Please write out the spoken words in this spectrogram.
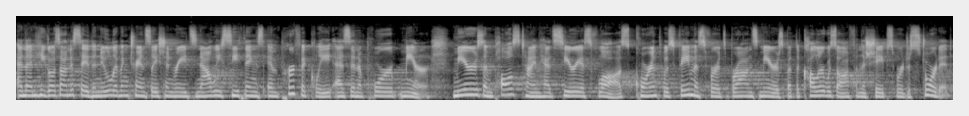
and then he goes on to say the New Living Translation reads, Now we see things imperfectly as in a poor mirror. Mirrors in Paul's time had serious flaws. Corinth was famous for its bronze mirrors, but the color was off and the shapes were distorted.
